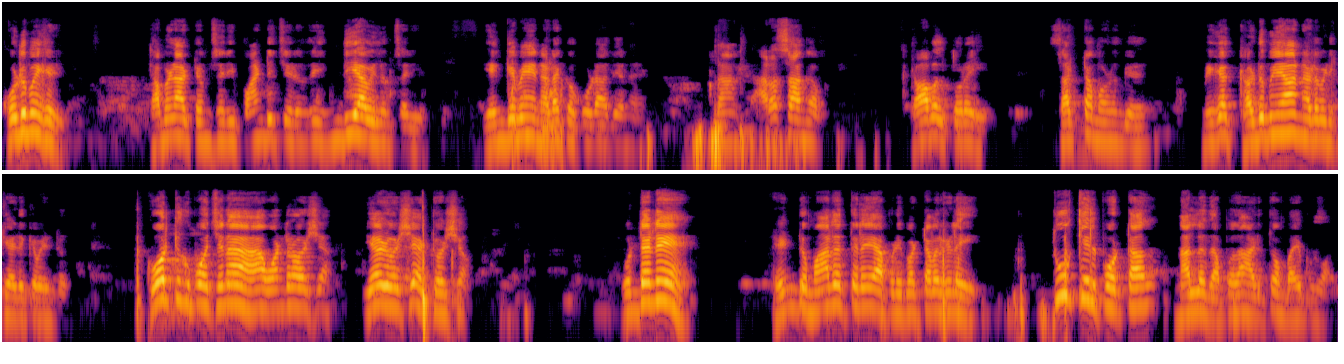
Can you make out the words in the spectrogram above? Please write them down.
கொடுமைகள் தமிழ்நாட்டிலும் சரி பாண்டிச்சேரியிலும் சரி இந்தியாவிலும் சரி எங்குமே நடக்கக்கூடாது என நான் அரசாங்கம் காவல்துறை சட்டம் ஒழுங்கு மிக கடுமையான நடவடிக்கை எடுக்க வேண்டும். கோர்ட்டுக்கு போச்சுன்னா ஒன்றரை வருஷம் ஏழு வருஷம் எட்டு வருஷம். உடனே ரெண்டு மாதத்திலே அப்படிப்பட்டவர்களை தூக்கில் போட்டால் நல்லது. அப்போதான் அடுத்தவன் பயப்படுவான்.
